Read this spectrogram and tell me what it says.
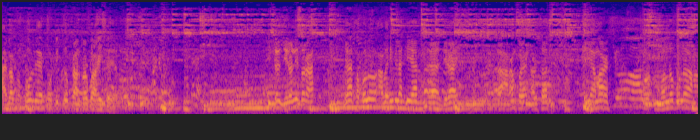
আই বাপ সকলোৱে প্ৰতিটো প্ৰান্তৰ পৰা আহিছে ইয়াত। জিৰণি চৰা। ইয়াত সকলো আলহীবিলাকে ইয়াত জিৰাই। আৰাম কৰে তাৰপিছত এই আমাৰ মণ্ডপলৈ অহা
